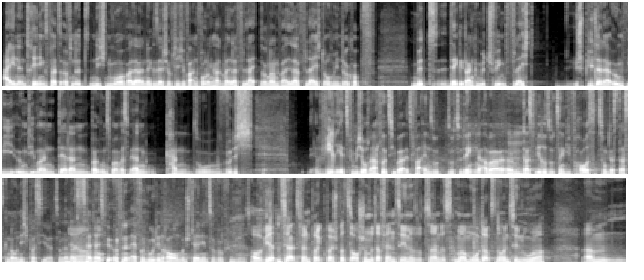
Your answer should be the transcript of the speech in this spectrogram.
einen Trainingsplatz öffnet, nicht nur, weil er eine gesellschaftliche Verantwortung hat, weil er vielleicht, sondern weil er vielleicht auch im Hinterkopf mit der Gedanke mitschwingt, vielleicht spielt er da irgendwie irgendjemand, der dann bei uns mal was werden kann. So würde ich, wäre jetzt für mich auch nachvollziehbar als Verein so, so zu denken, aber ähm, mhm. das wäre sozusagen die Voraussetzung, dass das genau nicht passiert, sondern ja. dass es halt heißt, wir öffnen einfach nur den Raum und stellen den zur Verfügung. So. Aber wir hatten es ja als Fanprojekt beispielsweise auch schon mit der Fanszene sozusagen, dass immer montags 19 Uhr ähm,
